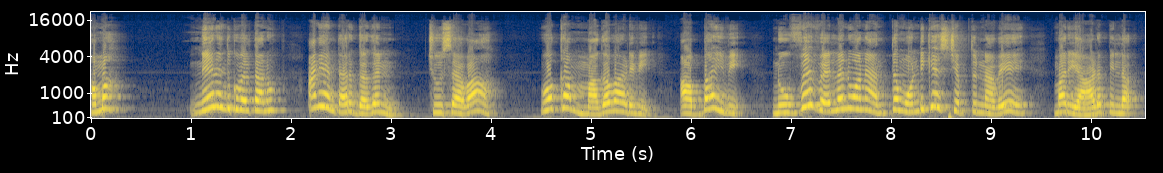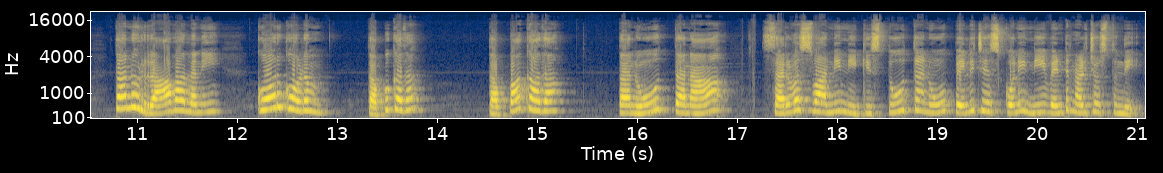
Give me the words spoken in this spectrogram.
హమ్మా నేనెందుకు వెళ్తాను? అని అంటారు గగన్. చూసావా ఒక మగవాడివి అబ్బాయివి నువ్వే వెళ్ళను అని అంత మొండికేసి చెప్తున్నావే? మరి ఆడపిల్ల తను రావాలని కోరుకోవడం తప్పు కదా? తప్పా కాదా? తను తన సర్వస్వాన్ని నీకిస్తూ తను పెళ్ళి చేసుకొని నీ వెంట నడిచొస్తుంది.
